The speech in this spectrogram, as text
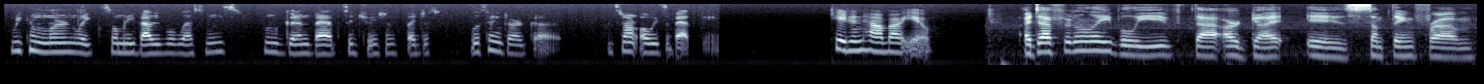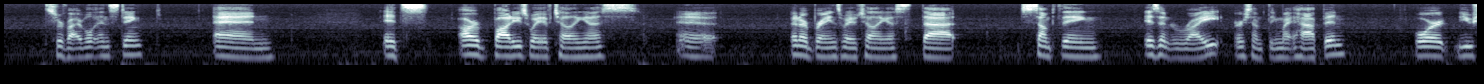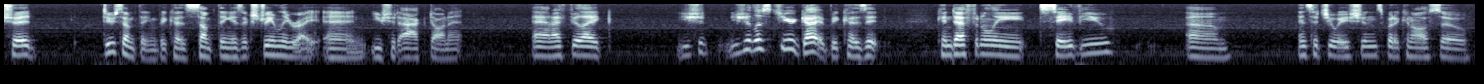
we can learn like so many valuable lessons from good and bad situations by just listening to our gut. It's not always a bad thing. Caden, how about you? I definitely believe that our gut is something from survival instinct, and it's our body's way of telling us, uh, and our brain's way of telling us that something isn't right or something might happen, or you should do something because something is extremely right and you should act on it. And I feel like you should you should listen to your gut because it can definitely save you um, in situations, but it can also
